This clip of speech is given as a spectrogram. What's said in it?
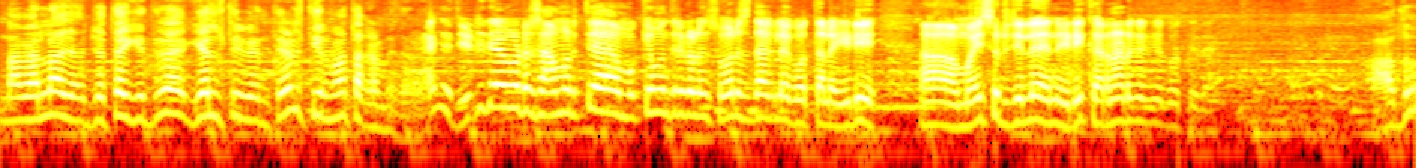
ನಾವೆಲ್ಲ ಜೊತೆಗಿದ್ರೆ ಗೆಲ್ತೀವಿ ಅಂತೇಳಿ ತೀರ್ಮಾನ ತಗೊಂಡಿದ್ದಾರೆ. ಯಾಕೆ ಜಿ ಟಿ ದೇವೇಗೌಡರ ಸಾಮರ್ಥ್ಯ ಮುಖ್ಯಮಂತ್ರಿಗಳನ್ನು ಸೋಲಿಸಿದಾಗಲೇ ಗೊತ್ತಲ್ಲ ಇಡೀ ಆ, ಮೈಸೂರು ಜಿಲ್ಲೆ ಏನು ಇಡೀ ಕರ್ನಾಟಕಕ್ಕೆ ಗೊತ್ತಿದೆ? ಅದು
